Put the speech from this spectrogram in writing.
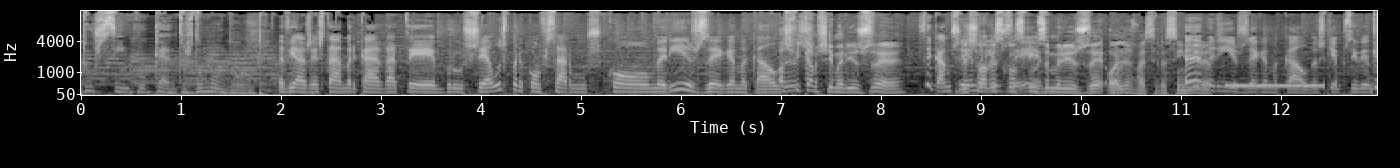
dos cinco cantos do mundo. A viagem está marcada até Bruxelas para conversarmos com Maria José Gama Caldas. Nós ficámos sem Maria José. Ficámos sem Deixa a Maria ver se conseguimos a Maria José. Olha, vai ser assim A direto. Maria José Gama Caldas, que é presidente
